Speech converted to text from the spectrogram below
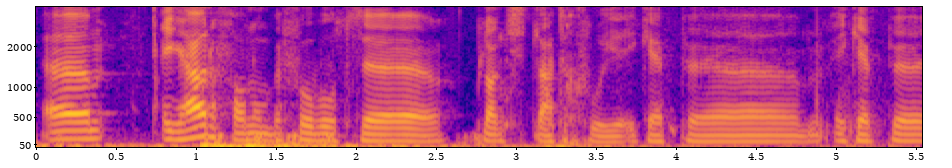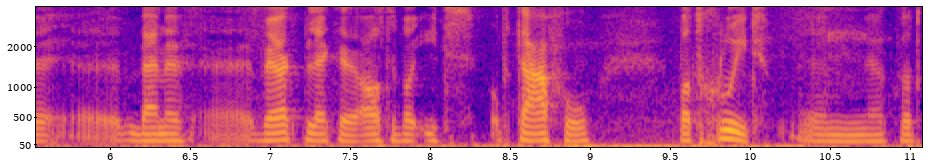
ehm, Ik hou ervan om bijvoorbeeld eh, plantjes te laten groeien. Ik heb, eh, ik heb eh, bij mijn eh, werkplekken altijd wel iets op tafel wat groeit. Eh, wat,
